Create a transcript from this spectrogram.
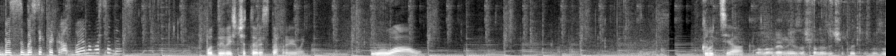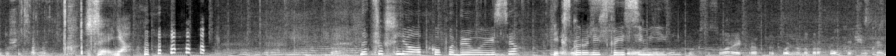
без, без цих прикрас, бо я на Мерседес. Подивись, 400 гривень. Вау! Крутяк. Головне ні за що не зачепити, бо задушиться можна. Женя! На цю шляпку подивися. Як з королівської сім'ї. думку, аксесуари якраз прикольно на барахолках шукати.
